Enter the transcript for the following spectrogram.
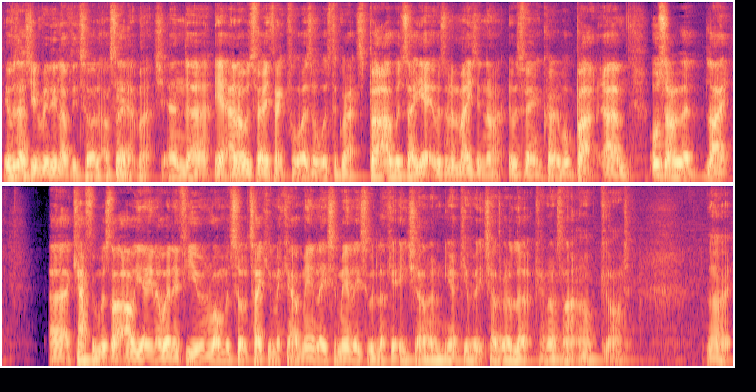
it was actually a really lovely toilet. I'll say Yeah. that much. And uh, yeah, and I was very thankful as always to Gratz. But I would say yeah, it was an amazing night. It was very incredible. But um, also uh, like. Uh, Catherine was like, "Oh yeah, you know, when if you and Ron would sort of take a mick out of me and Lisa, me and Lisa would look at each other and you know give each other a look." And I was like, "Oh god," like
